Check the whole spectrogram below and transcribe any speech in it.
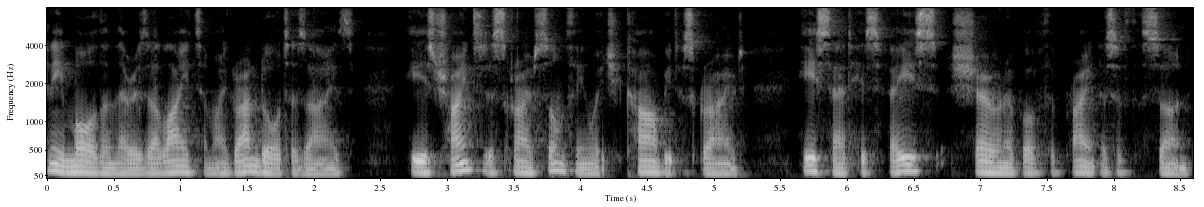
any more than there is a light in my granddaughter's eyes. He is trying to describe something which can't be described. He said his face shone above the brightness of the sun,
